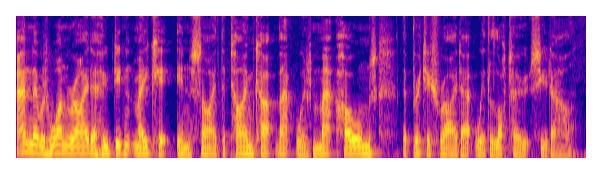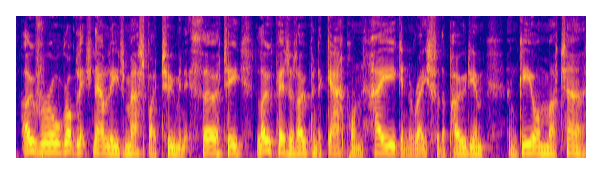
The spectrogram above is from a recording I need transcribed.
And there was one rider who didn't make it inside the time cut. That was Matt Holmes, the British rider with Lotto Soudal. Overall, Roglic now leads Mas by 2 minutes 30. Lopez has opened a gap on Haig in the race for the podium, and Guillaume Martin,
